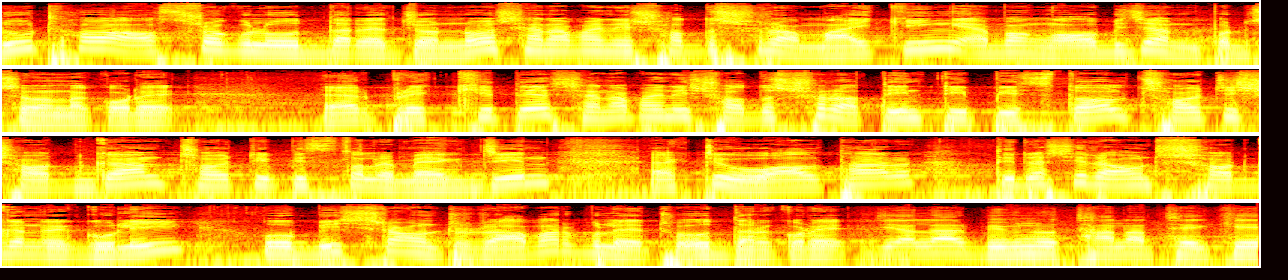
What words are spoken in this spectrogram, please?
লুট হওয়া অস্ত্রগুলো উদ্ধারের জন্য সেনাবাহিনীর সদস্যরা মাইকিং এবং অভিযান পরিচালনা করে। এর প্রেক্ষিতে সেনাবাহিনীর সদস্যরা তিনটি পিস্তল, ছয়টি শটগান, ছয়টি পিস্তলের ম্যাগজিন, একটি ওয়ালথার, তিরাশি রাউন্ড শটগানের গুলি ও বিশ রাউন্ড রাবার বুলেট উদ্ধার করে। জেলার বিভিন্ন থানা থেকে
